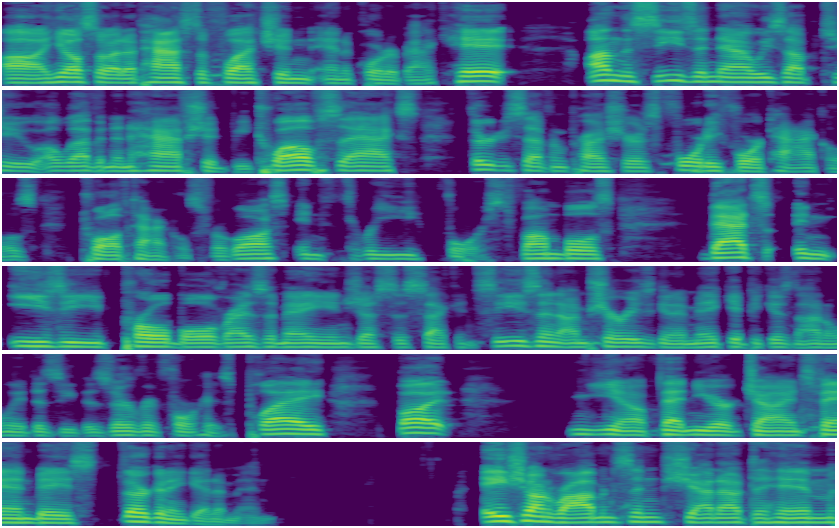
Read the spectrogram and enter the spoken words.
Uh, he also had a pass deflection and a quarterback hit. On the season now, he's up to 11 and a half, should be 12 sacks, 37 pressures, 44 tackles, 12 tackles for loss, and three forced fumbles that's an easy Pro Bowl resume in just a second season. I'm sure he's going to make it because not only does he deserve it for his play, but you know that New York Giants fan base, they're going to get him in. A'Shawn Robinson, shout out to him.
